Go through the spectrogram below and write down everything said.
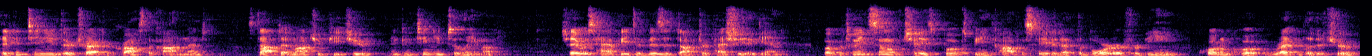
They continued their trek across the continent, stopped at Machu Picchu, and continued to Lima. Che was happy to visit Dr. Pesce again, but between some of Che's books being confiscated at the border for being quote unquote red literature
